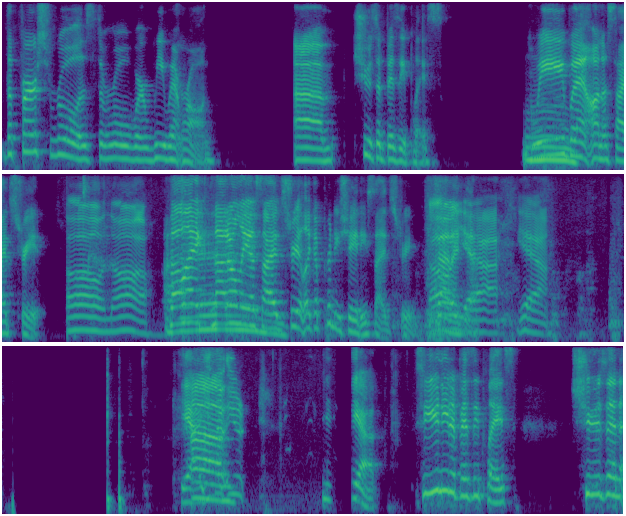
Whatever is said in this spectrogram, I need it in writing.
the first rule is the rule where we went wrong. Um, choose a busy place. We Mm. went on a side street. oh no But like not only a side Ah. street, like a pretty shady side street. oh Bad idea. yeah yeah yeah Um, you- you- Yeah. So you need a busy place. Choose an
